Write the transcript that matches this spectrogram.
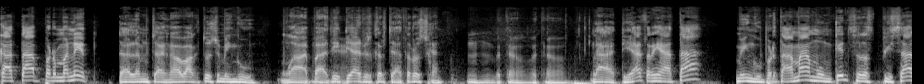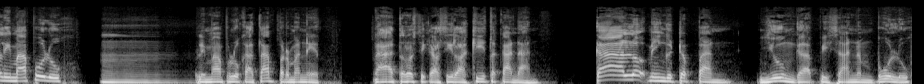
kata per menit dalam jangka waktu seminggu. Wah, berarti dia harus kerja terus kan. Mhm, betul, betul. Nah, dia ternyata minggu pertama mungkin bisa 50. Hmm. 50 kata per menit. Nah, terus dikasih lagi tekanan. Kalau minggu depan you nggak bisa 60,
